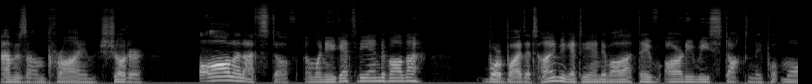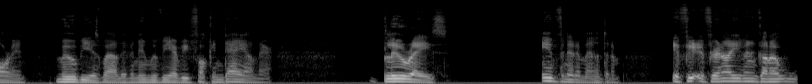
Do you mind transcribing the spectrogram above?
Amazon Prime, Shudder, all of that stuff. And when you get to the end of all that, or by the time you get to the end of all that, they've already restocked and they put more in. Movie as well. They have a new movie every fucking day on there. Blu-rays, infinite amount of them if you if you're not even gonna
